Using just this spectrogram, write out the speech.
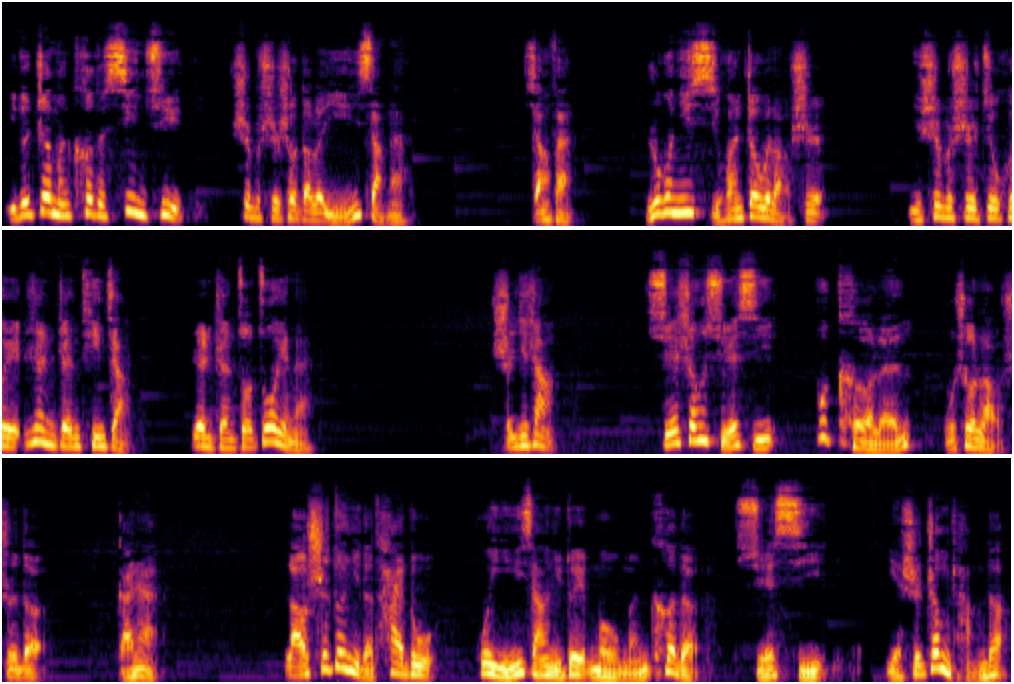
你对这门课的兴趣是不是受到了影响呢？相反，如果你喜欢这位老师，你是不是就会认真听讲、认真做作业呢？实际上，学生学习不可能不受老师的感染，老师对你的态度会影响你对某门课的学习。也是正常的。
